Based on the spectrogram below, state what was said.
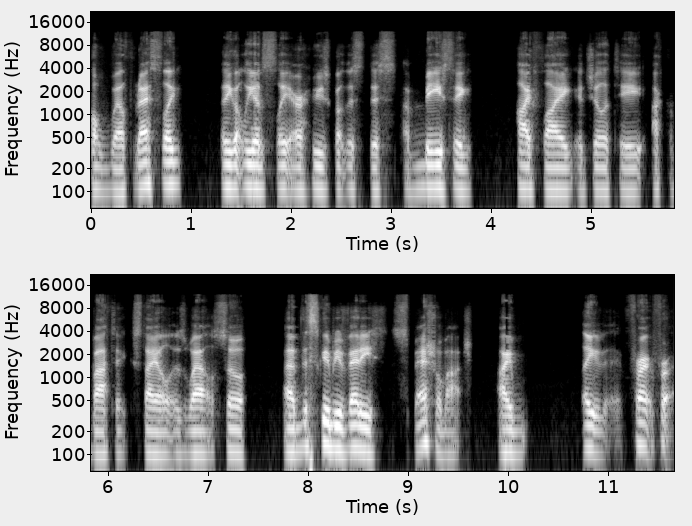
Commonwealth Wrestling. Then you got Leon Slater, who's got this this amazing high flying agility acrobatic style as well. So uh, this is going to be a very special match. I like for for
